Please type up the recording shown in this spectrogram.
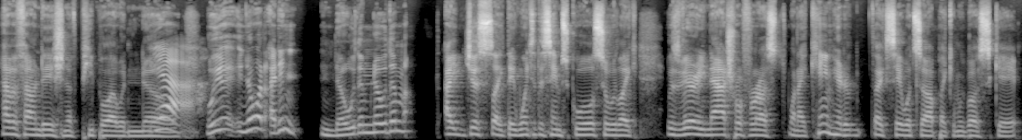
have a foundation of people I would know. Yeah. Well, you know what? I didn't know them, know them. I just like they went to the same school, so like it was very natural for us when I came here to like say what's up, like and we both skate.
